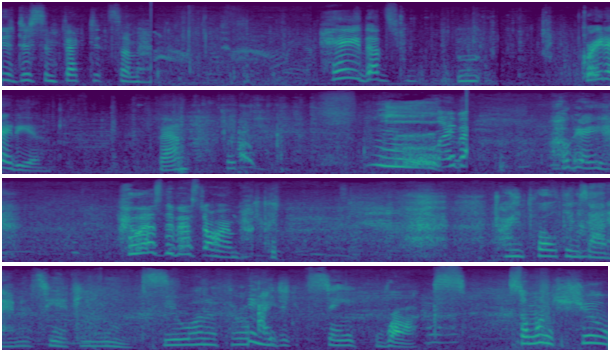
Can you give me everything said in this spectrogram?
To disinfect it somehow. Hey, that's great idea. Van? Okay. Who has the best arm? Try and throw things at him and see if he moves. You want to throw? I didn't say rocks. Someone's shoe.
